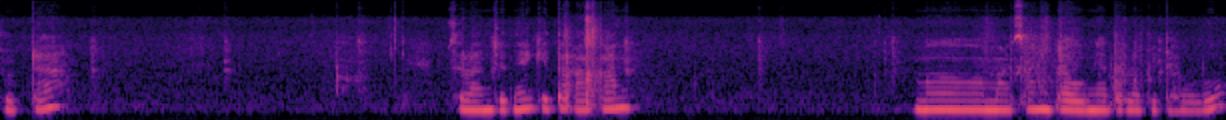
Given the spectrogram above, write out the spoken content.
sudah. Selanjutnya kita akan memasang daunnya terlebih dahulu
